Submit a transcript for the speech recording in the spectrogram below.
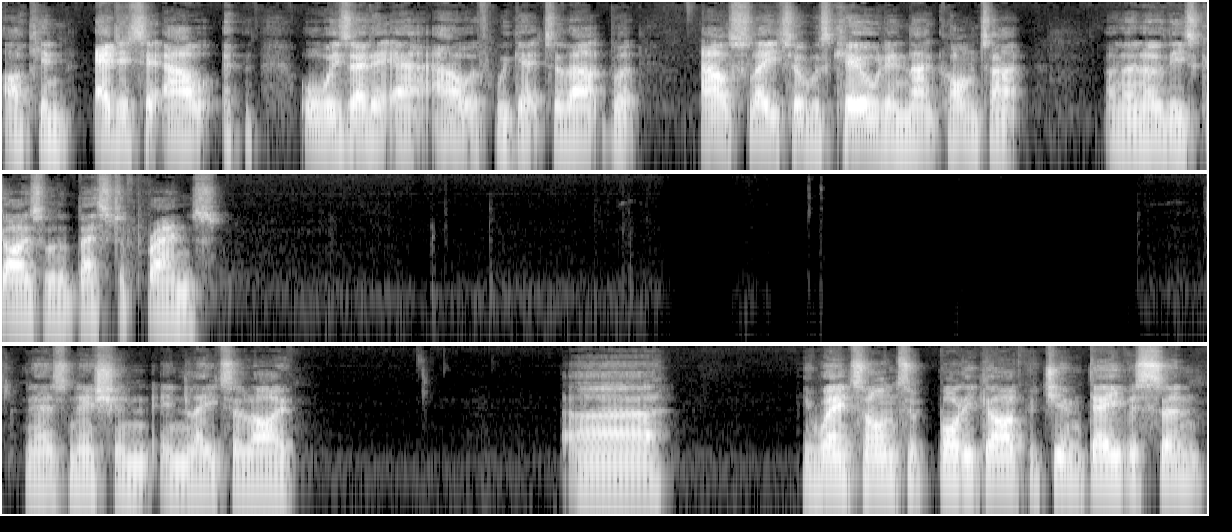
I can edit it out, always edit it out if we get to that. But Al Slater was killed in that contact. And I know these guys were the best of friends. There's Nish in, later life. Uh, he went on to bodyguard for Jim Davidson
